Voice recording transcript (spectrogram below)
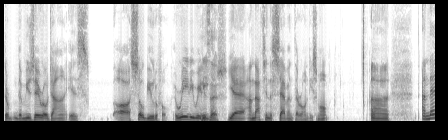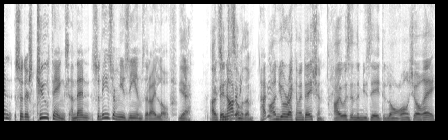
the the Musée Rodin is oh so beautiful. It really, really Is it? yeah, and that's in the seventh arrondissement. Uh, and then, so there's two things, and then, so these are museums that I love. Yeah. I've It's been to some an- of them. Have you? On your recommendation. I was in the Musée de l'Orangerie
